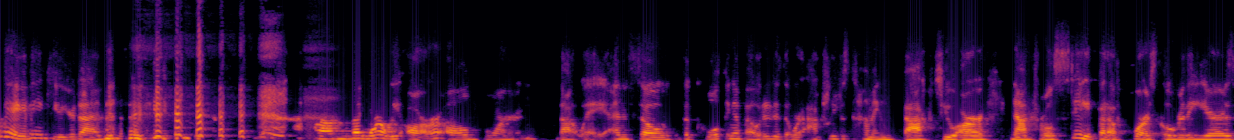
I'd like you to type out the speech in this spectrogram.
okay, thank you, you're done. um, but yeah, we are all born that way. And so the cool thing about it is that we're actually just coming back to our natural state. But of course, over the years,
